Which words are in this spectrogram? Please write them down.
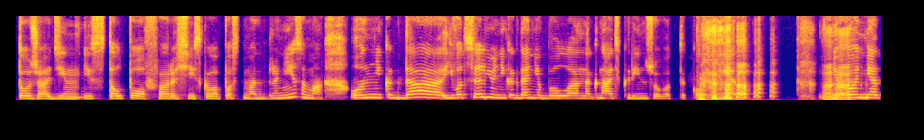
тоже один из столпов российского постмодернизма, он никогда, его целью никогда не было нагнать кринжу вот такого, нет. У него нет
